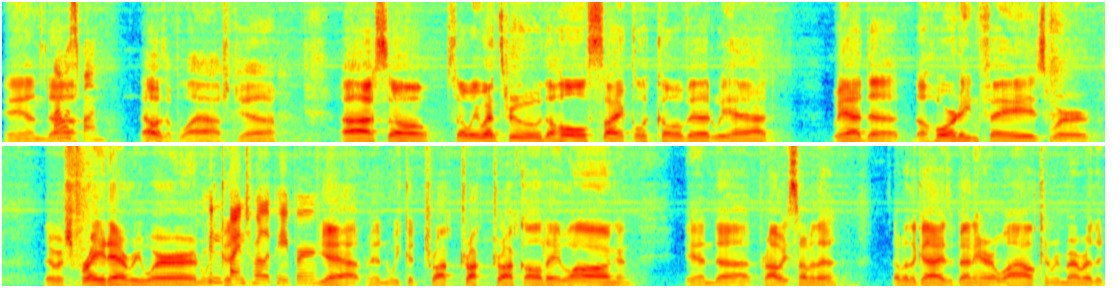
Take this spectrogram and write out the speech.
and that was uh, fun. that was a blast, yeah. Uh, so so we went through the whole cycle of COVID. We had we had the the hoarding phase where there was freight everywhere, and we Couldn't could find toilet paper. yeah, and we could truck truck truck all day long, and and uh, probably some of the some of the guys have been here a while can remember that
